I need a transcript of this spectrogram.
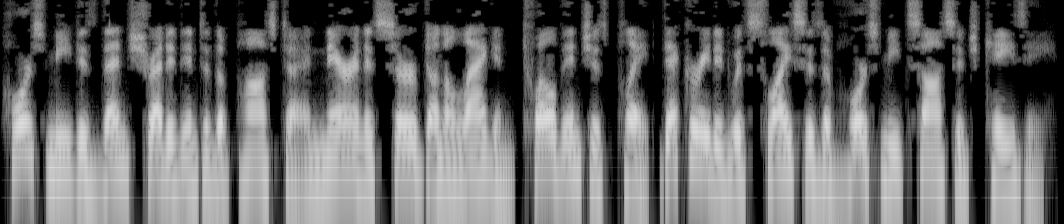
Horse meat is then shredded into the pasta and naran is served on a lagan 12 inches plate decorated with slices of horse meat sausage kazi.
